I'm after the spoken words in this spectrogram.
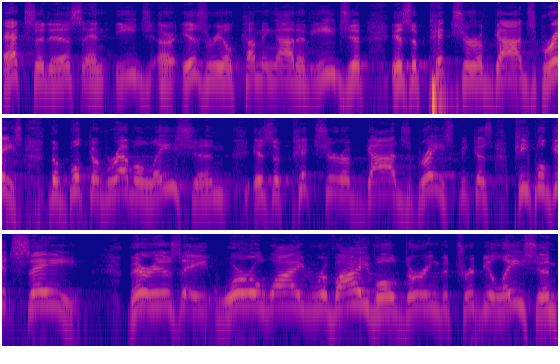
Exodus and Egypt, Israel coming out of Egypt is a picture of God's grace. The book of Revelation is a picture of God's grace because people get saved. There is a worldwide revival during the tribulation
